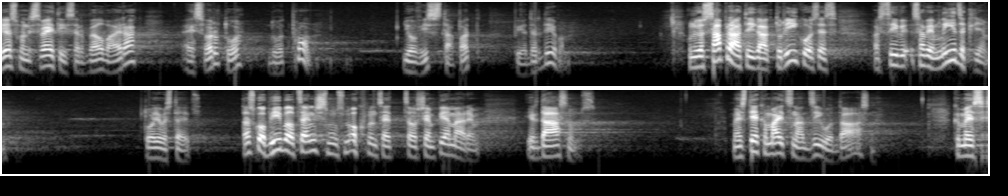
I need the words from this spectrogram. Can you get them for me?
Dievs man ir svētījis ar vēl vairāk, es varu to dot prom. Jo viss tāpat pieder Dievam. Un jo saprātīgāk tu rīkosies ar saviem līdzekļiem, to jau es teicu. Tas, ko Bībele cenšas mums nokomunicēt caur šiem piemēriem, ir dāsnums. Mēs tiekam aicināti dzīvot dāsni, ka mēs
